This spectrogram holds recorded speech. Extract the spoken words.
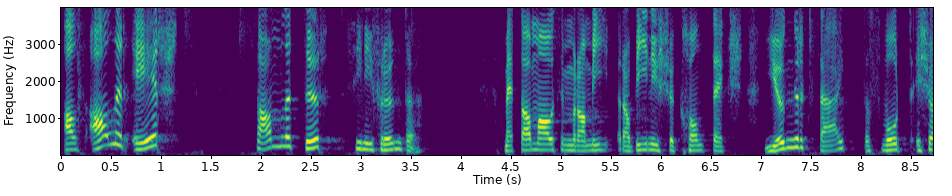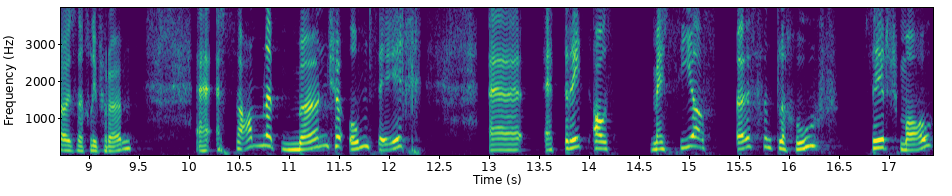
Als allererstes sammelt er seine Freunde. Man hat damals im rabbinischen Kontext Jünger gesagt, das Wort ist uns ein bisschen fremd. Äh, er sammelt Menschen um sich. Äh, er tritt als Messias öffentlich auf, sehr schmal,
